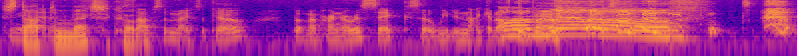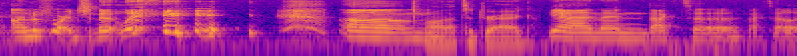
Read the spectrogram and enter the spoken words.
Stopped yeah. in Mexico. Stops in Mexico. But my partner was sick, so we did not get oh off the boat. no Unfortunately. um, Oh, that's a drag. yeah, and then back to back to LA.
